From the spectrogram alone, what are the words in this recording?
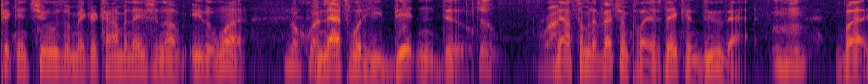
pick and choose or make a combination of either one. No question. And that's what he didn't do. do right. Now, some of the veteran players they can do that, Mm-hmm. but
